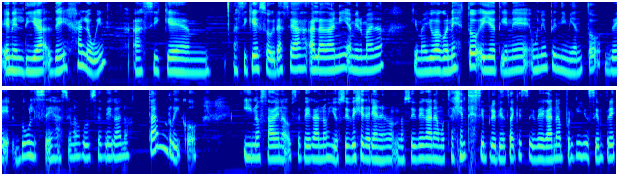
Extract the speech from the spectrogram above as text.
en el día de Halloween. Así que, em, así que eso, gracias a la Dani, a mi hermana, que me ayuda con esto. Ella tiene un emprendimiento de dulces, hace unos dulces veganos tan ricos. Y no saben a dulces veganos, yo soy vegetariana, no, soy vegana. Mucha gente siempre piensa que soy vegana porque yo siempre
